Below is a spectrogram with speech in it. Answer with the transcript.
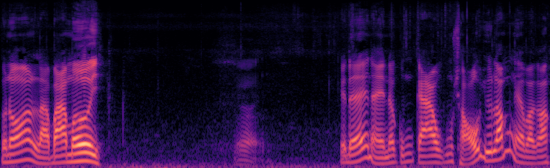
Của nó là 30 Rồi, cái đế này nó cũng cao cũng sổ dữ lắm nha bà con.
